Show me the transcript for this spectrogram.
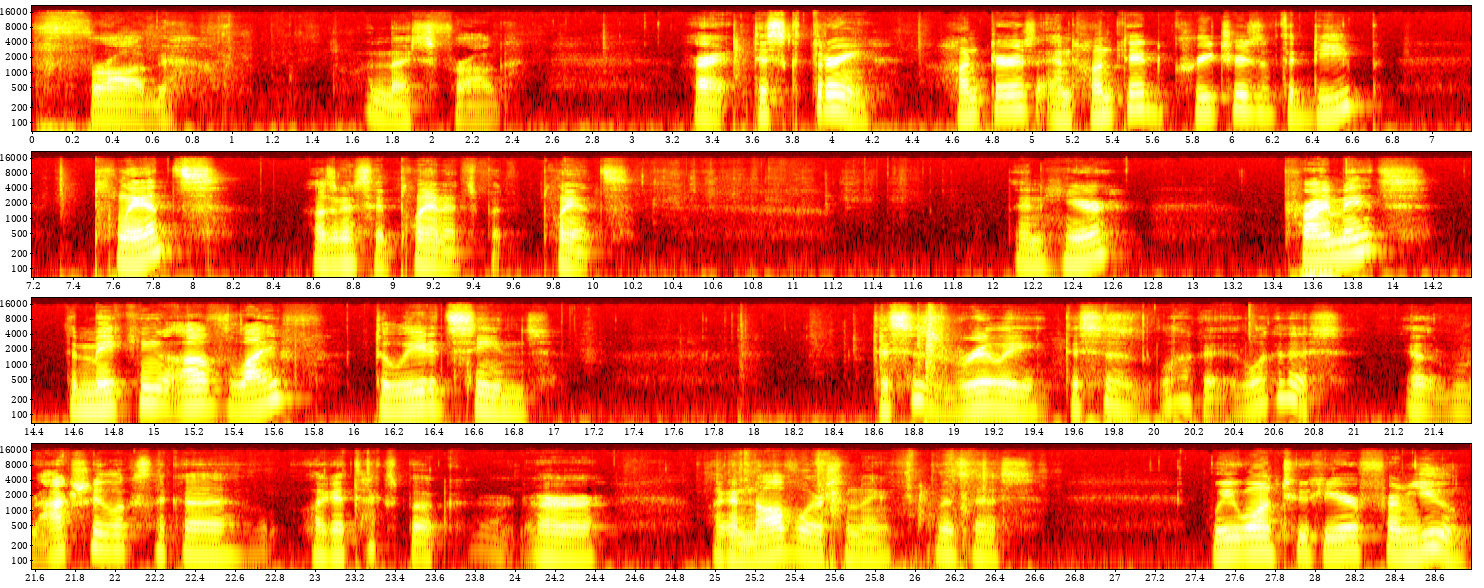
Frog. What a nice frog. Alright, disc three. Hunters and hunted creatures of the deep. Plants. I was going to say planets, but plants. Then here, primates, the making of life, deleted scenes. This is really this is look look at this. It actually looks like a like a textbook or, like a novel or something. What is this? We want to hear from you.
